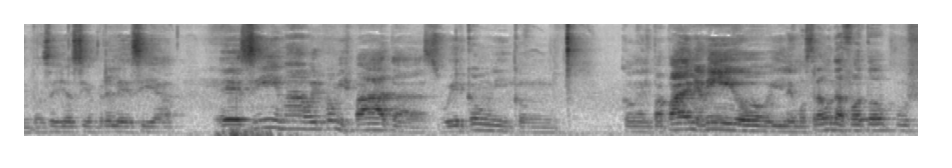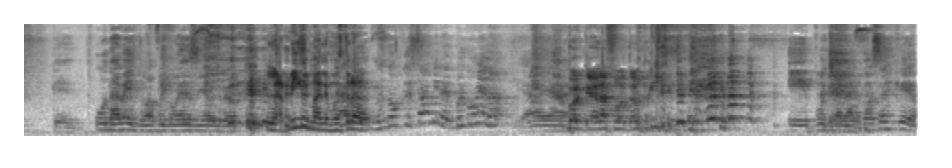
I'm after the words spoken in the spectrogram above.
Entonces yo siempre le decía, eh, sí, ma, voy a ir con mis patas, voy a ir con, mi, con, con el papá de mi amigo. Y le mostraba una foto, uf, que una vez no fui con ese señor, creo. La misma le mostraba. No, no, que está, mira, voy con él, ¿ah? Ya, ya. Voltea la foto. Y pucha, la cosa es que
